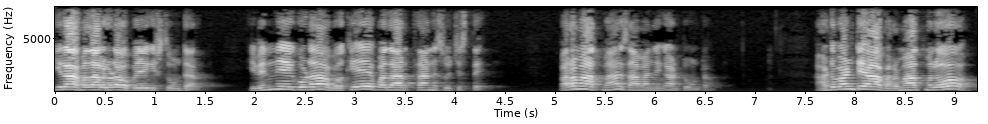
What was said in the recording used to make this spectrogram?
ఇలా పదాలు కూడా ఉపయోగిస్తూ ఉంటారు. ఇవన్నీ కూడా ఒకే పదార్థాన్ని సూచిస్తాయి. పరమాత్మ అని సామాన్యంగా అంటూ ఉంటాం. అటువంటి ఆ పరమాత్మలో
